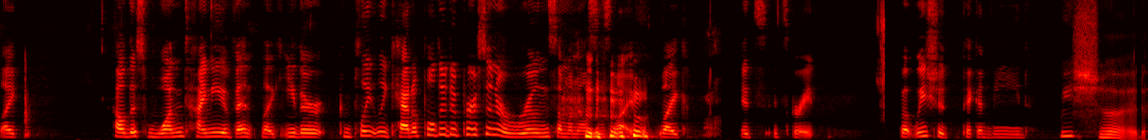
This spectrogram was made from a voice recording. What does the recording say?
like how this one tiny event like either completely catapulted a person or ruined someone else's life. Like it's it's great. But we should pick a need. We should.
